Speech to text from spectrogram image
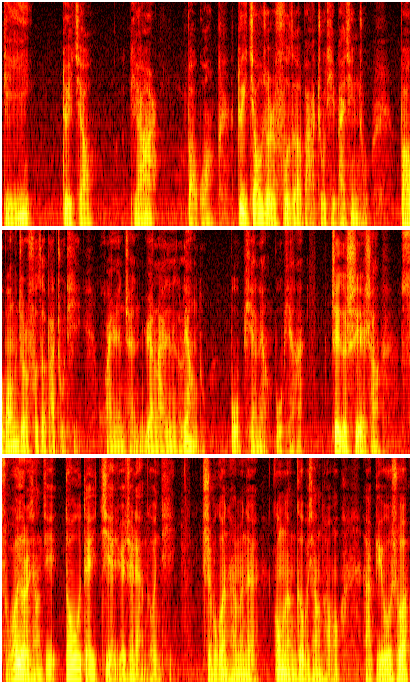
第一，对焦；第二，曝光。对焦就是负责把主体拍清楚，曝光就是负责把主体还原成原来的那个亮度，不偏亮不偏暗。这个世界上所有的相机都得解决这两个问题，只不过它们的功能各不相同啊。比如说。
